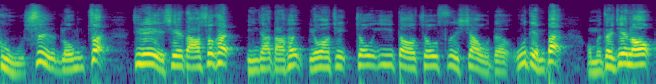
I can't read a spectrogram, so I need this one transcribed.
股市龙钻》。今天也谢谢大家收看《赢家大亨》，别忘记周一到周四下午的五点半，我们再见喽。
